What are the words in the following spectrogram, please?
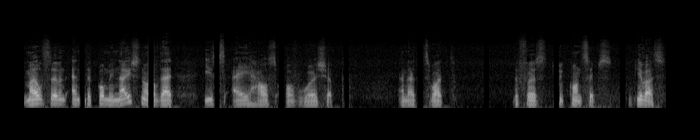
male servant, and the combination of that is a house of worship. And that's what the first two concepts give us.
